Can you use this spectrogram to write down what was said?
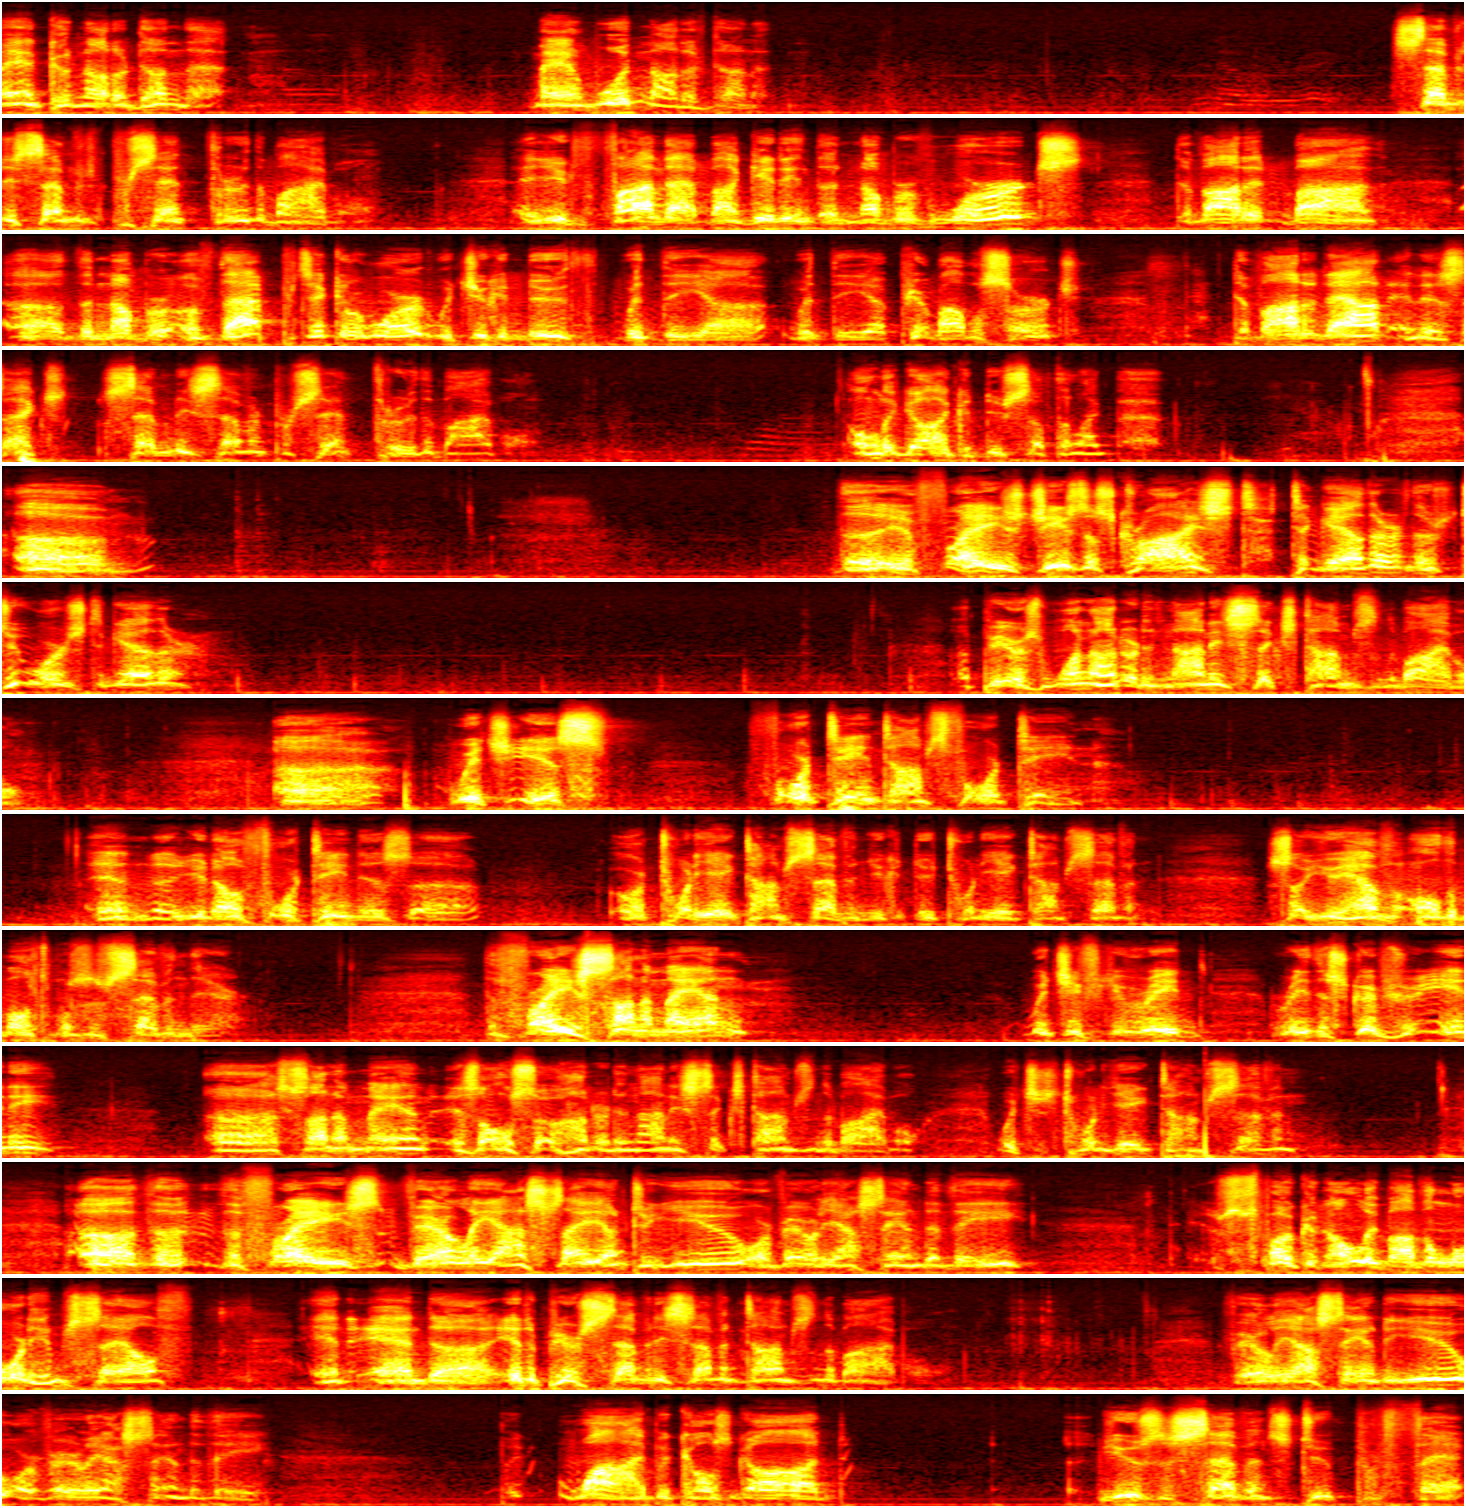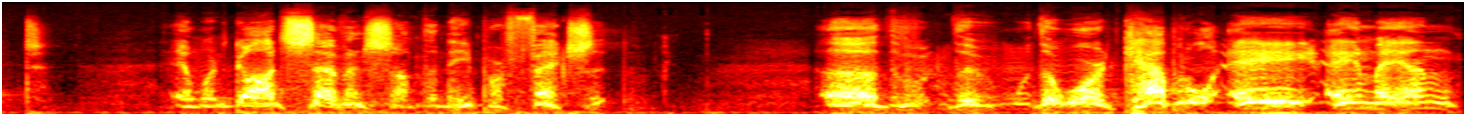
Man could not have done that. Man would not have done it. 77% through the Bible. And you find that by getting the number of words divided by uh, the number of that particular word, which you can do th- with the, uh, with the uh, Pure Bible Search. divided out, and it's actually 77% through the Bible. Only God could do something like that. Um, the phrase Jesus Christ together, those two words together, appears 196 times in the Bible, uh, which is 14 times 14. And uh, you know, 14 is, uh, or 28 times 7, you can do 28 times 7. So you have all the multiples of seven there. The phrase Son of Man, which if you read read the scripture, any uh, Son of Man is also 196 times in the Bible, which is 28 times seven. Uh, the, the phrase, Verily I say unto you, or Verily I say unto thee, is spoken only by the Lord Himself, and, and uh, it appears 77 times in the Bible. Verily I say unto you, or verily I say unto thee. But why? Because God uses sevens to perfect. And when God sevens something, He perfects it. Uh, the, the, the word capital A, amen,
